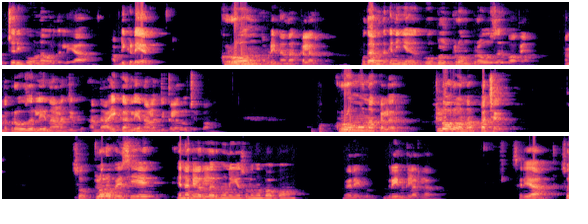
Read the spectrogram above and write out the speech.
உச்சரிப்பு ஒன்றா வருது இல்லையா? அப்படி கிடையாது. குரோம் அப்படின்னா தான் கலர் உதாரணத்துக்கு நீங்க கூகுள் குரோம் ப்ரௌசர் பார்க்கலாம். அந்த ப்ரௌசர்லேயே நாலஞ்சு அந்த ஐக்கான்லேயே நாலஞ்சு கலர் வச்சிருப்பாங்க. இப்போ குரோமோனா கலர் குளோரோனா பச்சை. ஸோ குளோரோபேசியே என்ன கலர்ல இருக்கும் நீங்க சொல்லுங்க பார்ப்போம். வெரி குட் கிரீன் கலர்ல சரியா? ஸோ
